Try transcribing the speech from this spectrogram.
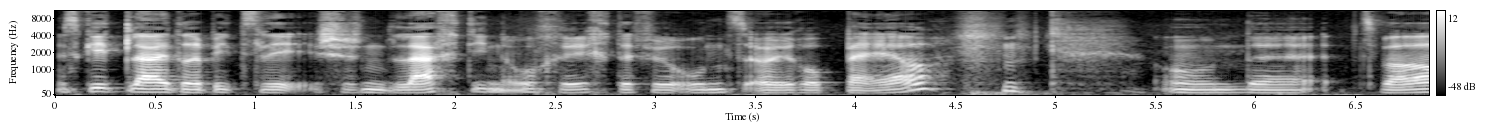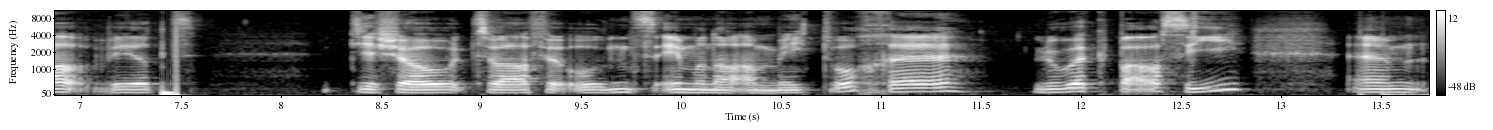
es gibt leider ein bisschen schlechte Nachrichten für uns Europäer. Und äh, zwar wird die Show zwar für uns immer noch am Mittwoch äh, schaubar sein, ähm,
